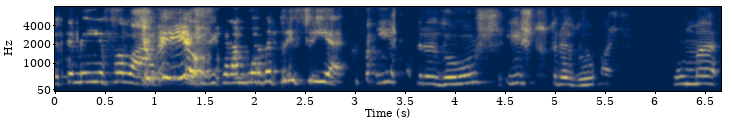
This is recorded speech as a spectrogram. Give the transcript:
Eu também ia falar. Eu ia dizer que era a mulher da periferia. Isto traduz, isto traduz uma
